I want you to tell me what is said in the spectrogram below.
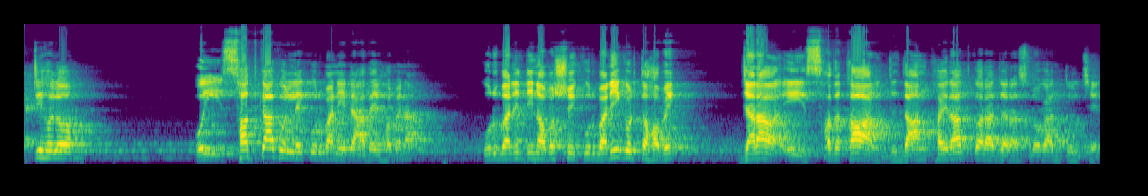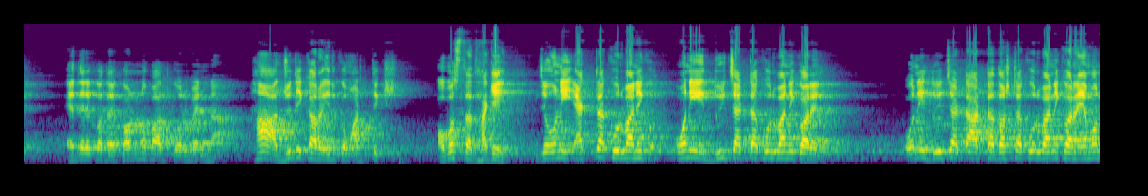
একটি হলো, ওই সৎকা করলে কোরবানি এটা আদায় হবে না। কোরবানির দিন অবশ্যই কোরবানি করতে হবে। যারা এই সদকার দান খয়রাত করা যারা স্লোগান তুলছেন, এদের কথায় কর্ণপাত করবেন না। হ্যাঁ যদি কারও এরকম আর্থিক অবস্থা থাকে, যে উনি একটা কুরবানি, উনি দুই চারটা কুরবানি করেন, উনি দুই চারটা, আটটা, দশটা কুরবানি করেন, এমন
